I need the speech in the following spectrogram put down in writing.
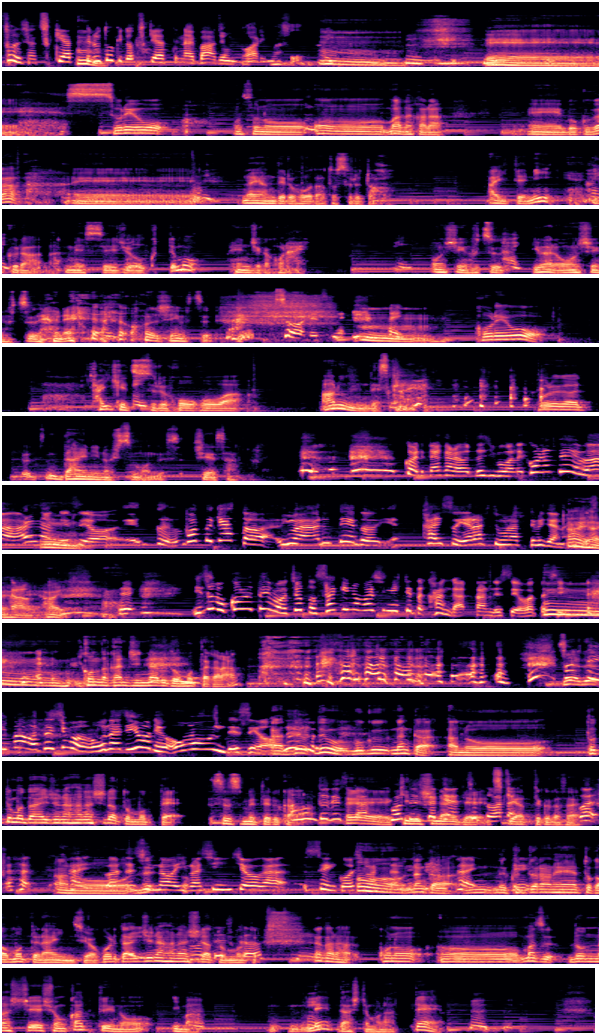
そうですね。付き合ってる時と付き合ってないバージョンとあります。うんえーそれを、その、おまあだから、えー僕が、えーはい悩んでる方だとすると、相手にはいいくらメッセージを送っても返事が来ない。い音信不通、はいい。わゆる音信不通だよね。は音信不通。そうですね。うんはいこれを解決する方法はあるんですかね？これが第二の質問です、千恵さん。これだから私もね、このテーマ、あれなんですよ。えポッドキャストは今ある程度回数やらせてもらってるじゃなはいいはいですか。はいはい。いつもこのテーマをちょっと先延ばしにしてた感があったんですよ、私。うんこんな感じになると思ったから。そして今私も同じように思うんですよ。あででも僕なんか、あのーとっても大事な話だと思って進めてるかあら。本当ですか？ええ本当ですか？気にしないで付き合ってください。わあはい、のー私の今、心象が先行しましたね。うん、なんか、はいんくだらねえとか思ってないんですよ。これ大事な話だと思って。本当ですか？うんだから、この、おまずどんなシチュエーションかっていうのを今、うね、出してもらって、うん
